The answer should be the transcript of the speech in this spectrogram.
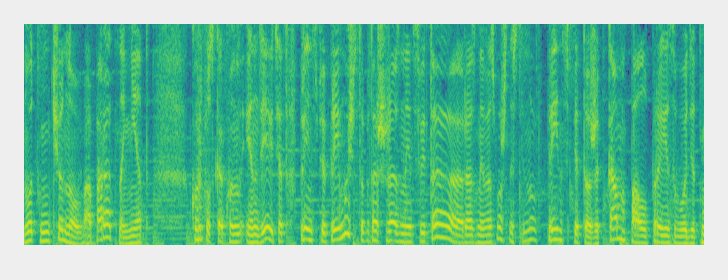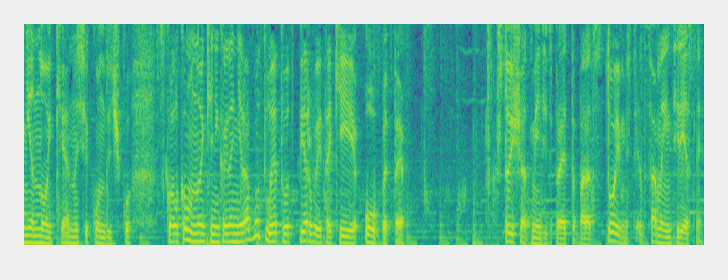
Ну вот ничего нового. Аппаратно нет. Корпус, как он N9, это в принципе преимущество, потому что разные цвета, разные возможности. Ну, в принципе, тоже. Компал производит не Nokia, на секундочку. С Qualcomm Nokia никогда не работал. Это вот первые такие опыты. Что еще отметить про этот аппарат? Стоимость. Это самое интересное.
